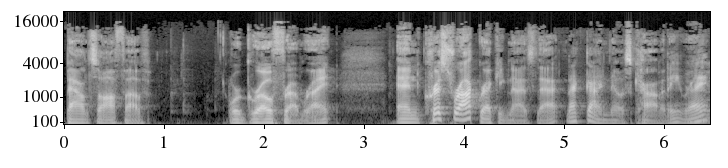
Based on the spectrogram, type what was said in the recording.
bounce off of or grow from, right? And Chris Rock recognized that. That guy knows comedy, right?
